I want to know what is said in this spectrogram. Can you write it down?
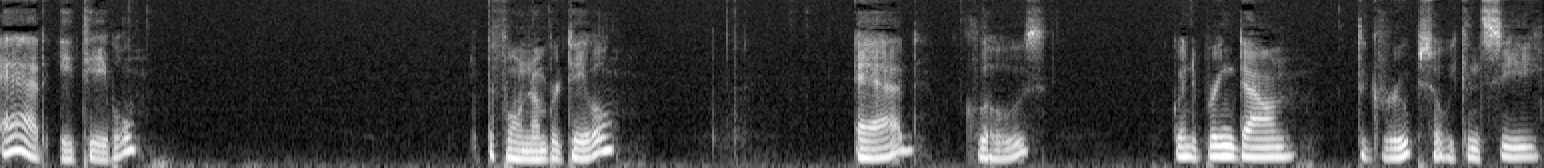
add a table, the phone number table, add, close. I'm going to bring down the group so we can see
